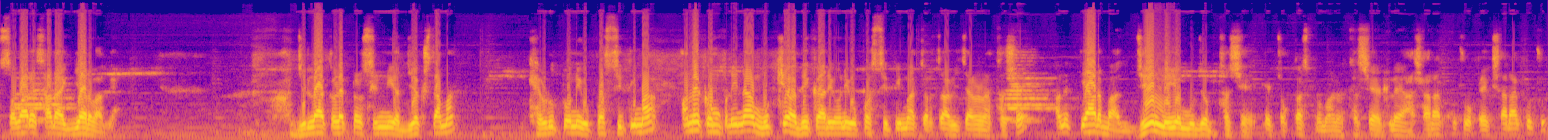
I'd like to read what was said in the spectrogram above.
સવારે સાડા અગિયાર વાગે જિલ્લા કલેક્ટરશ્રીની અધ્યક્ષતામાં, ખેડૂતોની ઉપસ્થિતિમાં અને કંપનીના મુખ્ય અધિકારીઓની ઉપસ્થિતિમાં ચર્ચા વિચારણા થશે અને ત્યારબાદ જે નિયમ મુજબ થશે એ ચોક્કસ પ્રમાણે થશે એટલે આશા રાખું છું, અપેક્ષા રાખું છું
